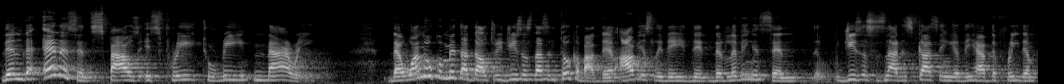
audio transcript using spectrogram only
then the innocent spouse is free to remarry. The one who commit adultery, Jesus doesn't talk about them. Obviously, they, they, they're living in sin. Jesus is not discussing if they have the freedom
